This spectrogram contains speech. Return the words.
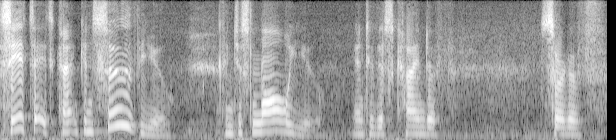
See, it's, it's kind can soothe you, can just lull you into this kind of sort of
